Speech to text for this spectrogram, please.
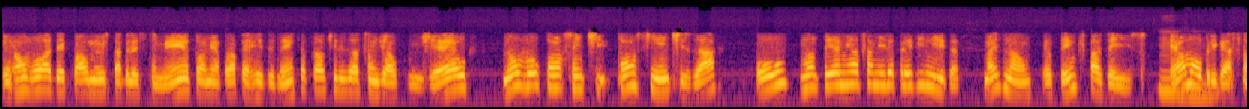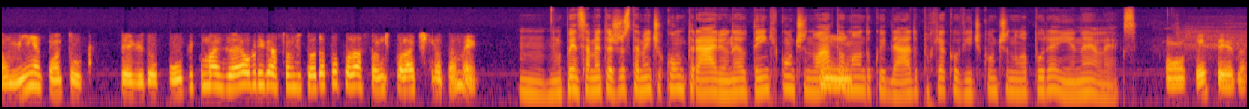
eu não vou adequar o meu estabelecimento, a minha própria residência para a utilização de álcool em gel, não vou conscientizar ou manter a minha família prevenida. Mas não, eu tenho que fazer isso. Uhum. É uma obrigação minha quanto servidor público, mas é obrigação de toda a população de Colatina também. Hum, o pensamento é justamente o contrário, né? Eu tenho que continuar Sim. tomando cuidado porque a Covid continua por aí, né, Alex? Com certeza.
